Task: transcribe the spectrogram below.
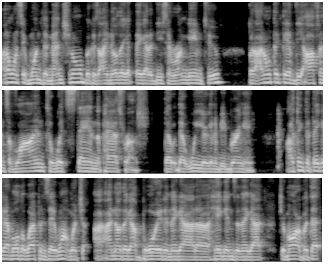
I don't want to say one dimensional because I know they got, they got a decent run game too, but I don't think they have the offensive line to withstand the pass rush that that we are going to be bringing. I think that they could have all the weapons they want, which I, I know they got Boyd and they got uh, Higgins and they got Ja'Marr, but that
